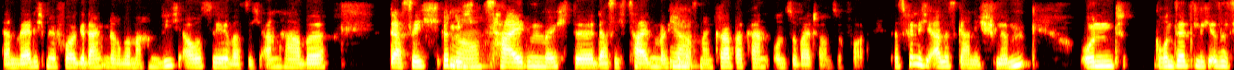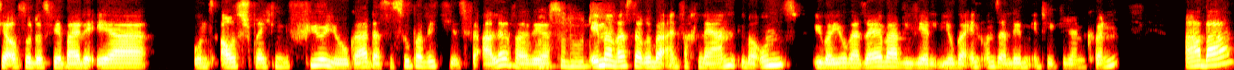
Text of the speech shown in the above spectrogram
dann werde ich mir vorher Gedanken darüber machen, wie ich aussehe, was ich anhabe, dass ich genau. mich zeigen möchte, dass ich zeigen möchte, ja. was mein Körper kann und so weiter und so fort. Das finde ich alles gar nicht schlimm. Und grundsätzlich ist es ja auch so, dass wir beide eher uns aussprechen für Yoga, dass es super wichtig ist für alle, weil wir Absolut. immer was darüber einfach lernen, über uns, über Yoga selber, wie wir Yoga in unser Leben integrieren können. Aber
